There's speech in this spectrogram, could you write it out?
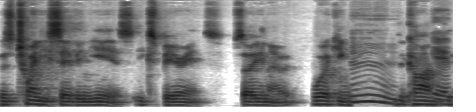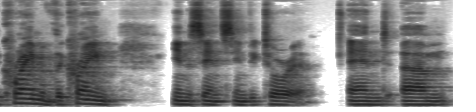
was 27 years experience. So, you know, working mm, the kind yeah. the cream of the cream in a sense in Victoria and um,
